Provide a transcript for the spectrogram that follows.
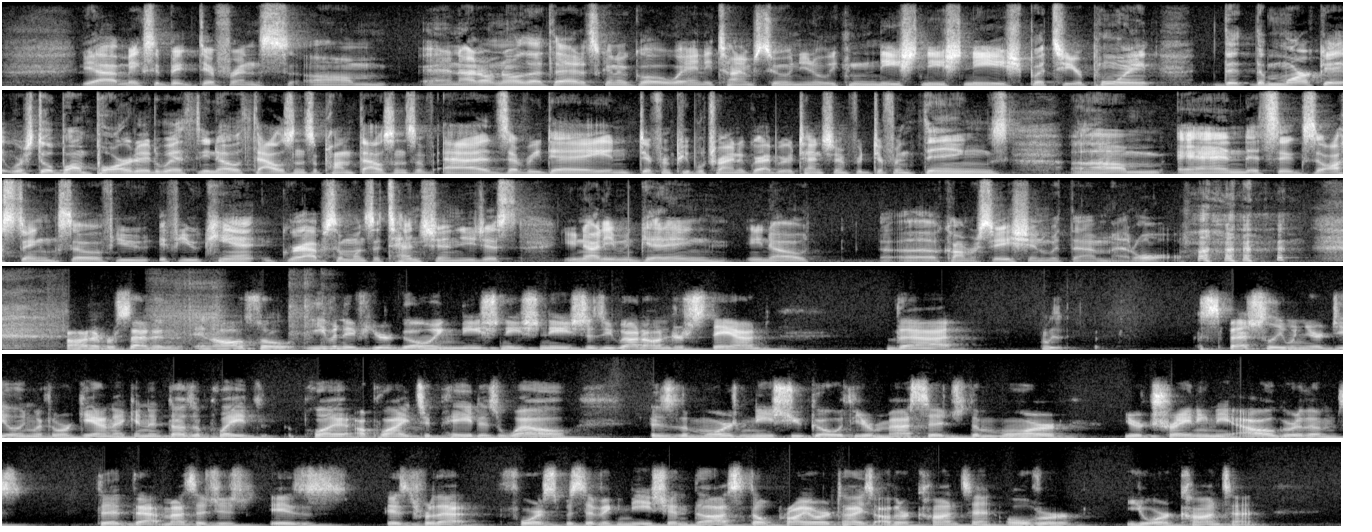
yeah it makes a big difference. Um, and i don't know that that is going to go away anytime soon. You know we can niche niche niche but to your point the the market we're still bombarded with you know thousands upon thousands of ads every day and different people trying to grab your attention for different things. Um, and it's exhausting. So if you if you can't grab someone's attention you just you're not even getting you know a, a conversation with them at all 100% and, and also even if you're going niche niche niche is you've got to understand that especially when you're dealing with organic, and it does apply apply, apply to paid as well, is the more niche you go with your message, the more you're training the algorithms that that message is is is for that for a specific niche, and thus they'll prioritize other content over your content.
